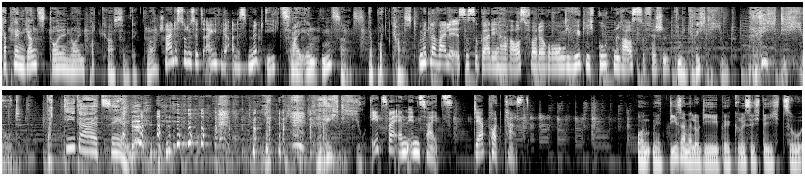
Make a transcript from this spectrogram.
Ich habe hier einen ganz tollen neuen Podcast entdeckt, wa? Schneidest du das jetzt eigentlich wieder alles mit? E2N Insights, der Podcast. Mittlerweile ist es sogar die Herausforderung, die wirklich Guten rauszufischen. Finde ich richtig gut. Richtig gut. Was die da erzählen. richtig gut. E2N Insights, der Podcast. Und mit dieser Melodie begrüße ich dich zu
